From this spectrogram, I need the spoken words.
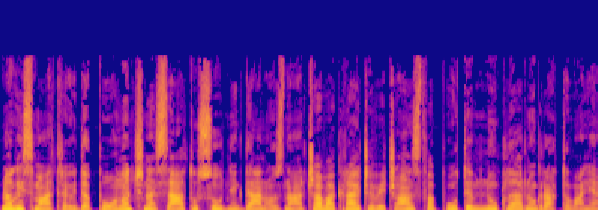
Mnogi smatraju da ponoć na satu sudnjeg dana označava kraj čovječanstva putem nuklearnog ratovanja,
